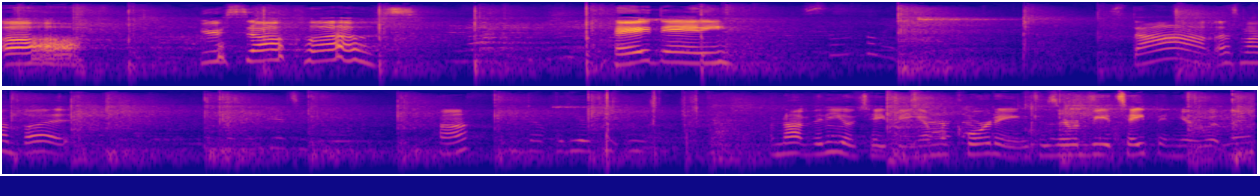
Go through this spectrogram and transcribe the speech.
Oh, so close. Hey, Danny. Stop. That's my butt. Huh? I'm not videotaping. I'm recording because there would be a tape in here, wouldn't there?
